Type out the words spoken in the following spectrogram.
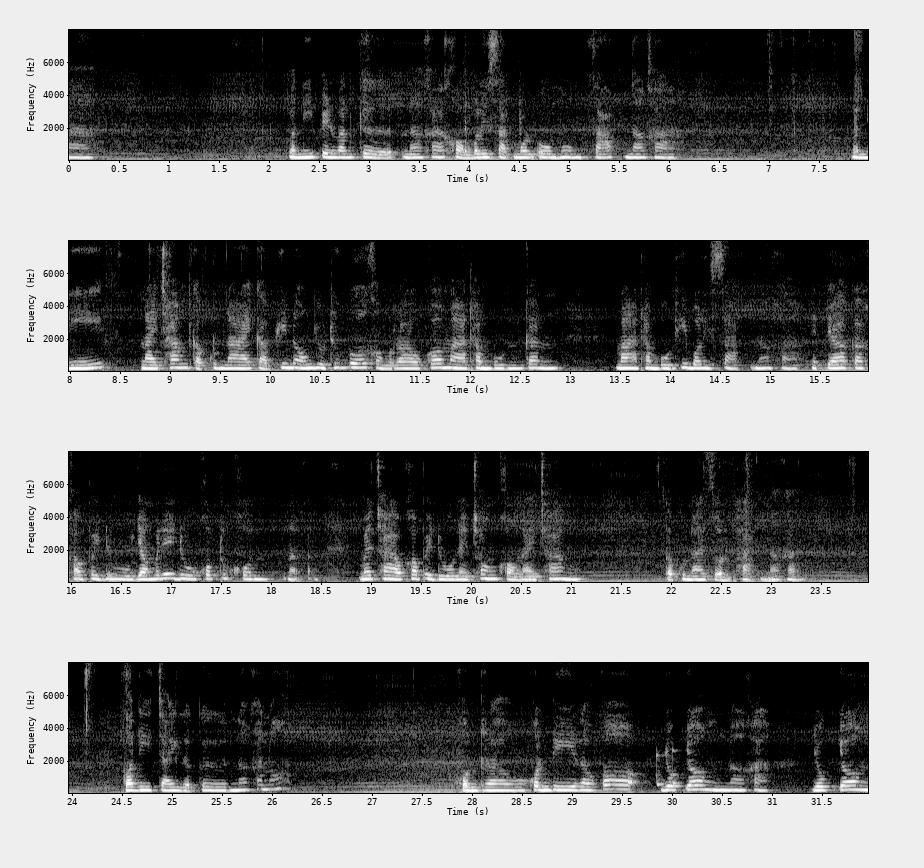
วันนี้เป็นวันเกิดนะคะ ของบริษัทมนโอมโฮมซับนะคะ วันนี้ นายช่างกับคุณนายกับพี่น้องยูทูบเบอร์ของเราก็มาทำบุญกัน มาทำบุญที่บริษัทนะคะเอ็ดยาก็เข้าไปดูยังไม่ได้ดูครบทุกคนนะคะเมื่อเช้าเข้าไปดูในช่องของนายช่าง กับคุณนายสวนผักนะคะ ก็ดีใจเหลือเกินนะคะเนาะคนเราคนดีเราก็ยกย่องนะคะ ยกย่อง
